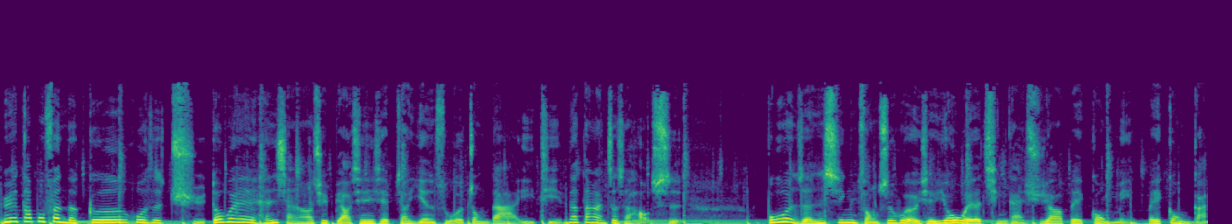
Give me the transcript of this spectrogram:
因为大部分的歌或是曲都会很想要去表现一些比较严肃的重大议题。那当然这是好事，不过人心总是会有一些幽微的情感需要被共鸣、被共感。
